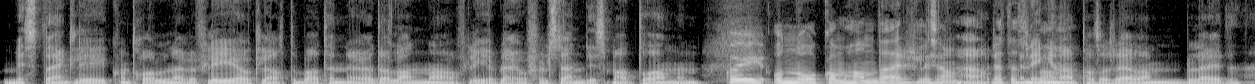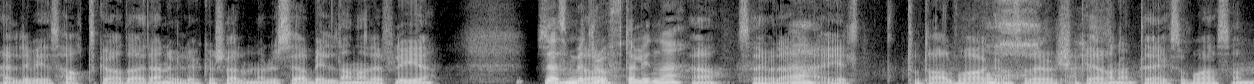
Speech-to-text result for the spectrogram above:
mista egentlig kontrollen over flyet og klarte bare til nød å lande, og flyet ble jo fullstendig smadra, men Oi, og nå kom han der, liksom. ja, rett men ingen av passasjerene ble heldigvis hardt skada i den ulykka, selv om når du ser bildene av det flyet det som ble truffet av lynet? Ja, så er jo det Ja. helt totalvrak. så det er jo sjokkerende at det gikk så bra som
